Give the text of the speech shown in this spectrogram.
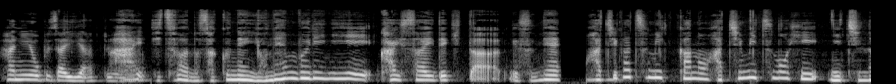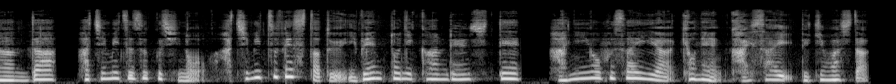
ハニーオブザイヤーというのは、はい、実はあの昨年4年ぶりに開催できたですね。8月3日の蜂蜜の日にちなんだ、蜂蜜尽くしの蜂蜜フェスタというイベントに関連して、ハニーオブザイヤー去年開催できました。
